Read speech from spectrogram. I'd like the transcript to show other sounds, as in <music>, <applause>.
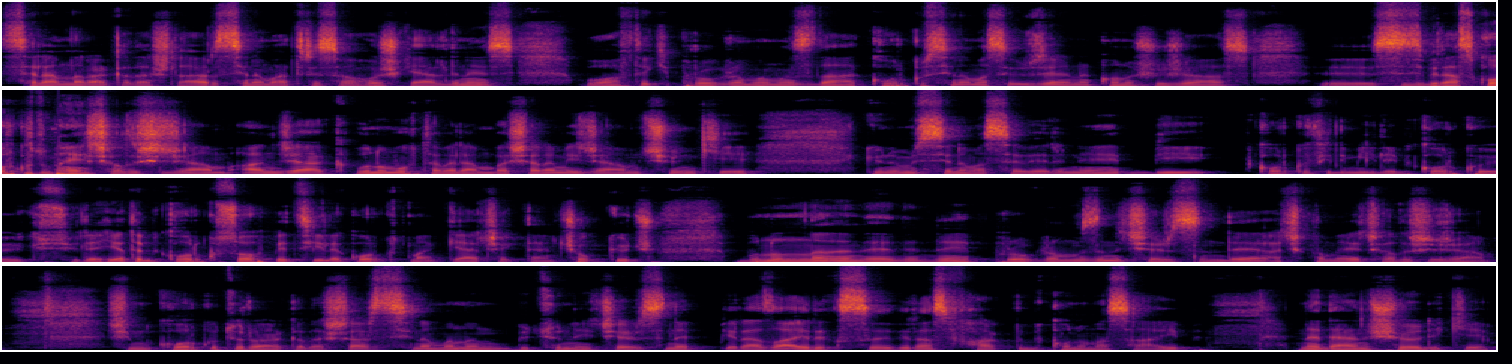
Selamlar arkadaşlar, Sinematris'e hoş geldiniz. Bu haftaki programımızda korku sineması üzerine konuşacağız. Ee, sizi biraz korkutmaya <laughs> çalışacağım. Ancak bunu muhtemelen başaramayacağım. Çünkü günümüz sinema severini bir korku filmiyle, bir korku öyküsüyle ya da bir korku sohbetiyle korkutmak gerçekten çok güç. Bununla nedeni programımızın içerisinde açıklamaya çalışacağım. Şimdi korku türü arkadaşlar sinemanın bütünü içerisinde biraz ayrıksı, biraz farklı bir konuma sahip. Neden? Şöyle ki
